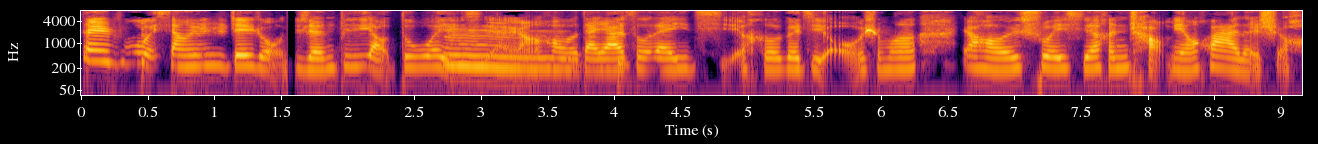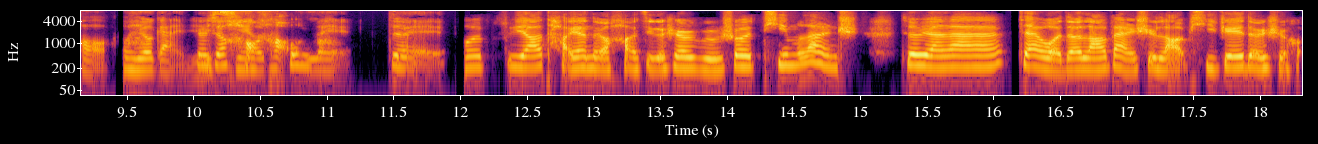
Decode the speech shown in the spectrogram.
但是如果像是这种人比较多一些，然后大家坐在一起喝个酒什么，然后说一些很场面话的时候，我就感觉就好好累。对我比较讨厌的有好几个事儿，比如说 team lunch，就原来在我的老板是老 PJ 的时候。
